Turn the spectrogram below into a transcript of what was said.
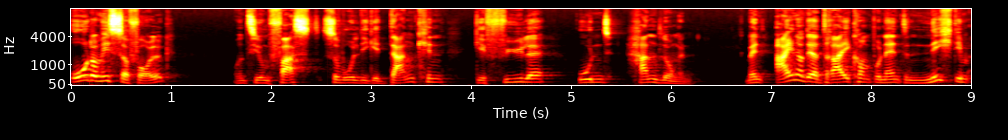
oder Misserfolg und sie umfasst sowohl die Gedanken, Gefühle und Handlungen. Wenn einer der drei Komponenten nicht im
